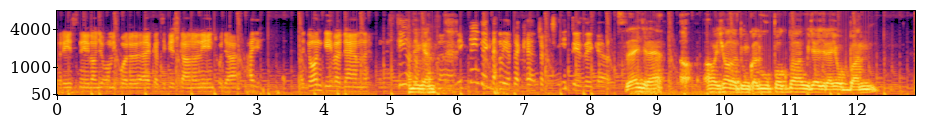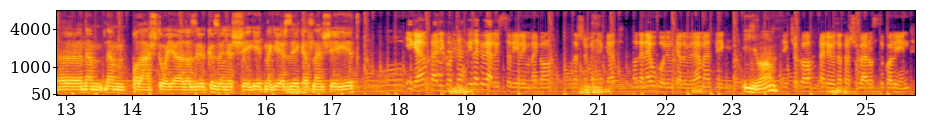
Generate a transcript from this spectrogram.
résznél, amikor elkezdik vizsgálni a lényt, hogy a, I, I don't give a damn, Still Igen. Még mindig nem érdekel, csak intézzék el. Egyre, ahogy haladunk a lúpokba, úgy egyre jobban nem, nem palástolja el az ő közönösségét, meg érzéketlenségét. Igen, pedig ott elvileg ő először éli meg a, az eseményeket. Na de ne ugorjunk előre, mert még, Így van. még csak a fedőzetre sugároztuk a lényt.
